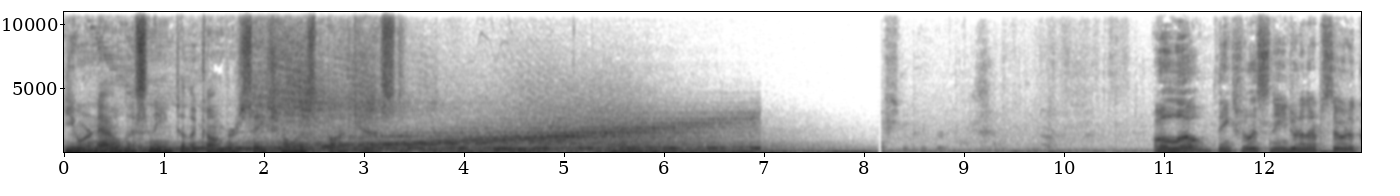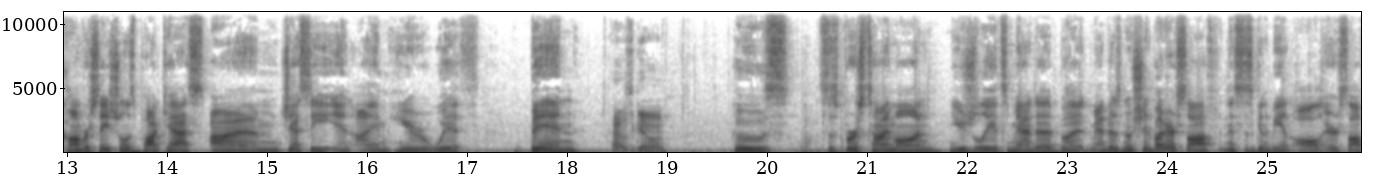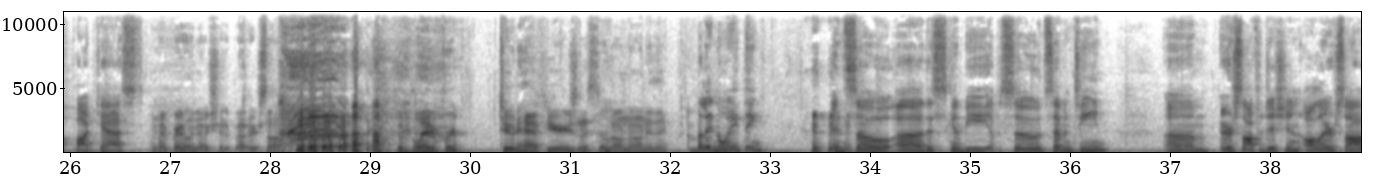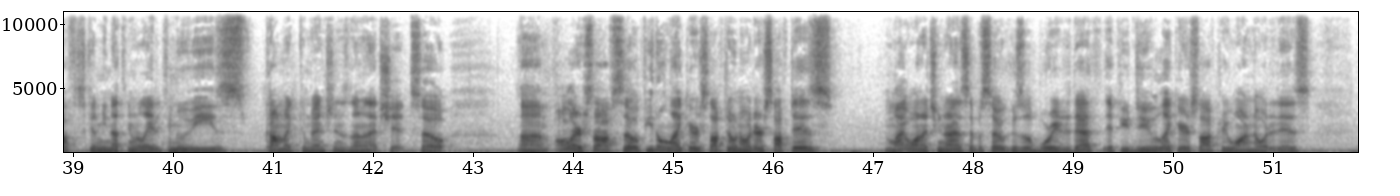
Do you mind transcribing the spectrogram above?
You are now listening to the Conversationalist Podcast. Hello, thanks for listening to another episode of Conversationalist Podcast. I'm Jesse, and I am here with Ben, How's it going? Who's it's his first time on. Usually it's Amanda, but Amanda doesn't know shit about airsoft, and this is going to be an all airsoft podcast. And I barely know shit about airsoft. Been playing for two and a half years and I still don't know anything. I barely know anything. and so uh, this is going to be episode 17, um, Airsoft Edition, all Airsoft. It's going to be nothing related to movies, comic conventions, none of that shit. So um, all Airsoft. So if you don't like Airsoft, don't know what Airsoft is, might want to tune out of this episode because it'll bore you to death. If you do like Airsoft or you want to know what it is,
